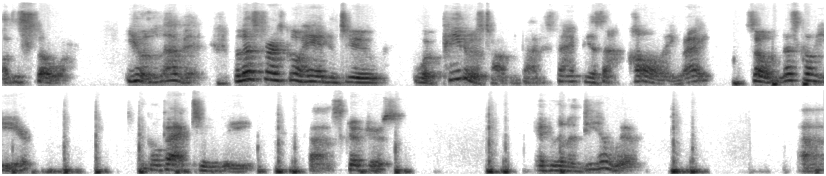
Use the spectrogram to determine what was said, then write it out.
of the sower. You'll love it. But let's first go ahead into what Peter was talking about. The fact is our calling, right? So let's go here and go back to the uh, scriptures. And we're going to deal with uh,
